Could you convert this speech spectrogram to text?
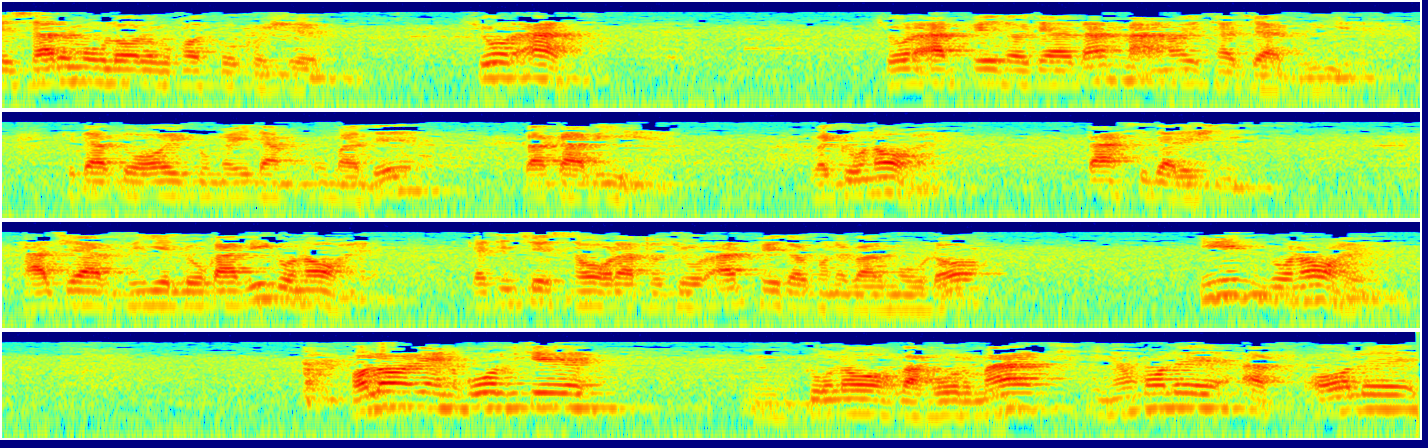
پسر مولا رو بخواد بکشه. جرأت. جرأت پیدا کردن معنای تجریه. که در دعای کمیدم اومده و قویه و گناهه بحثی درش نیست. تجربی لغوی گناهه کسی جسارت و جرأت پیدا کنه بر مولا این گناهه حالا این قول که گناه و حرمت اینا مال افعال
